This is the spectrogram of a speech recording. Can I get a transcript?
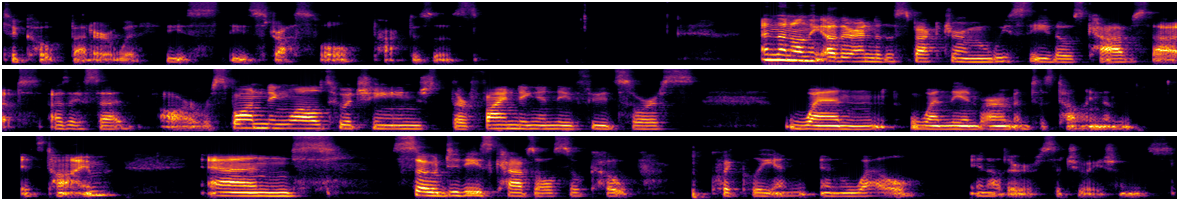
to cope better with these these stressful practices? And then on the other end of the spectrum, we see those calves that, as I said, are responding well to a change. They're finding a new food source when when the environment is telling them it's time. And so do these calves also cope quickly and, and well in other situations?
